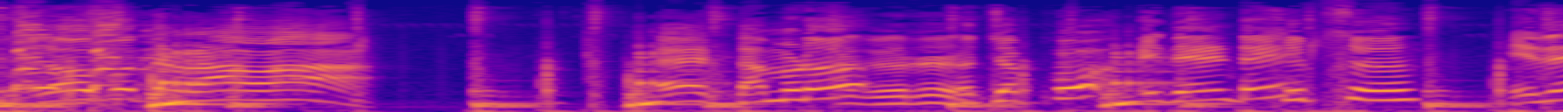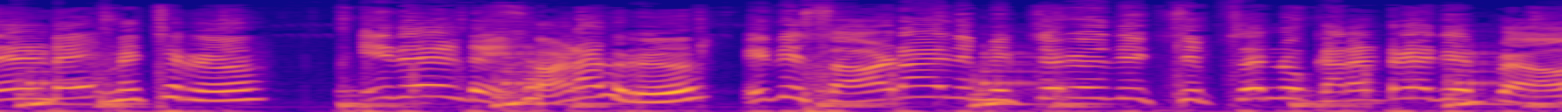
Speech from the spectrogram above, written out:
పిలవపోతే రావా? ఏ తమ్ముడు నువ్వు చెప్పు ఇదేంటి? చిప్స్. ఇదేంటి? మిక్చర్. ఇదేంటి? సోడా గురు. ఇది సోడా ఇది మిక్చర్ ఇది చిప్స్ అని నువ్వు కరెక్ట్గా చెప్పావు.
